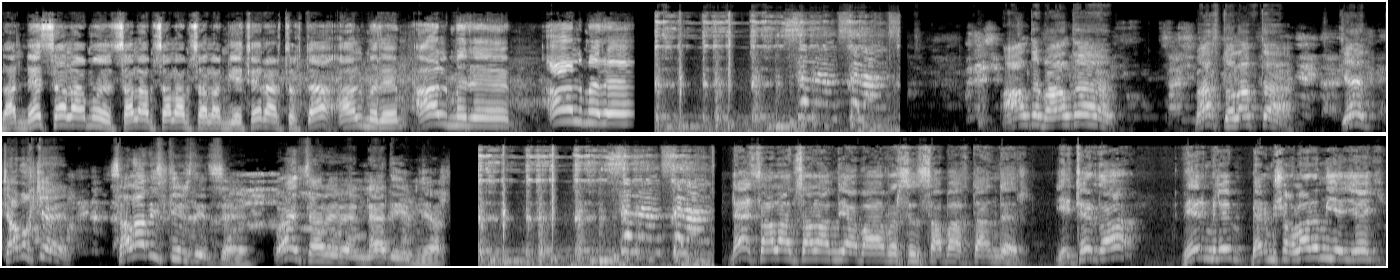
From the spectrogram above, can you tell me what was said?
Lan ne salamı? Salam salam salam yeter artık da almırım, almırım, almırım. Selam selam. Aldım aldım. Bak dolapta. Gel çabuk gel. Salam istiyorsun sen. Vay sana ben ne diyeyim ya. Selam selam. Ne salam salam diye bağırırsın sabahtandır. Yeter da. Vermirim. Benim uşaklarım yiyecek.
